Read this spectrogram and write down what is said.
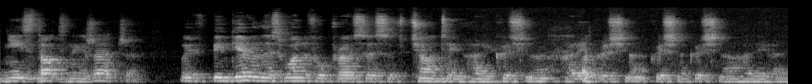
nieistotnych rzeczy. We've been given this wonderful process of chanting Hare Krishna, Hare Krishna, Krishna Krishna, Hare Hare.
